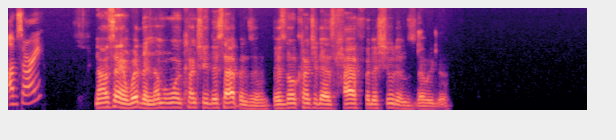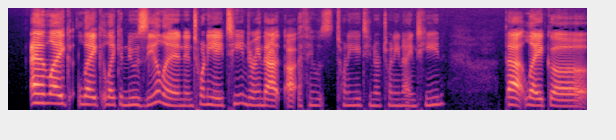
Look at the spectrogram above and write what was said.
i'm sorry No, I'm saying we're the number one country this happens in. There's no country that's half of the shootings that we do. and like like like in New Zealand in 2018 during that uh, I think it was 2018 or 2019 that like uh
